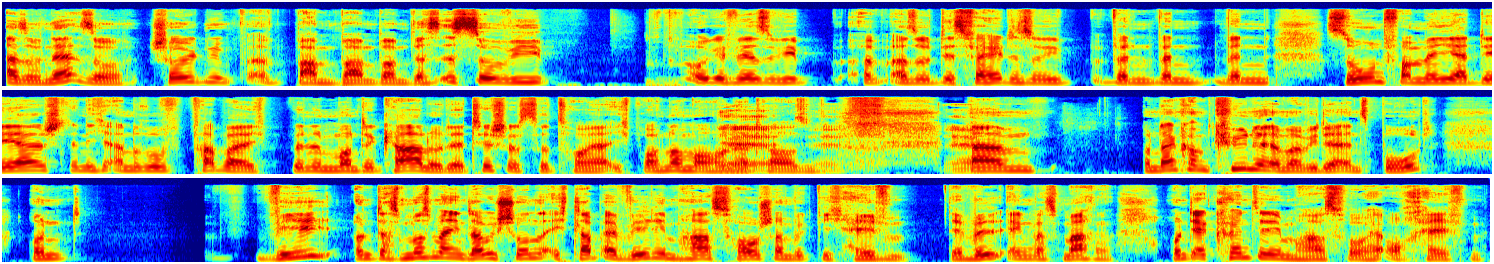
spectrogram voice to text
Also, ne, so, Schulden, bam, bam, bam, das ist so wie, ungefähr so wie, also das Verhältnis so wie, wenn, wenn, wenn Sohn vom Milliardär ständig anruft, Papa, ich bin in Monte Carlo, der Tisch ist so teuer, ich brauche nochmal 100.000. Yeah, yeah, yeah. ähm, und dann kommt Kühne immer wieder ins Boot und will, und das muss man ihm, glaube ich, schon, ich glaube, er will dem HSV schon wirklich helfen. Der will irgendwas machen. Und er könnte dem HSV auch helfen.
